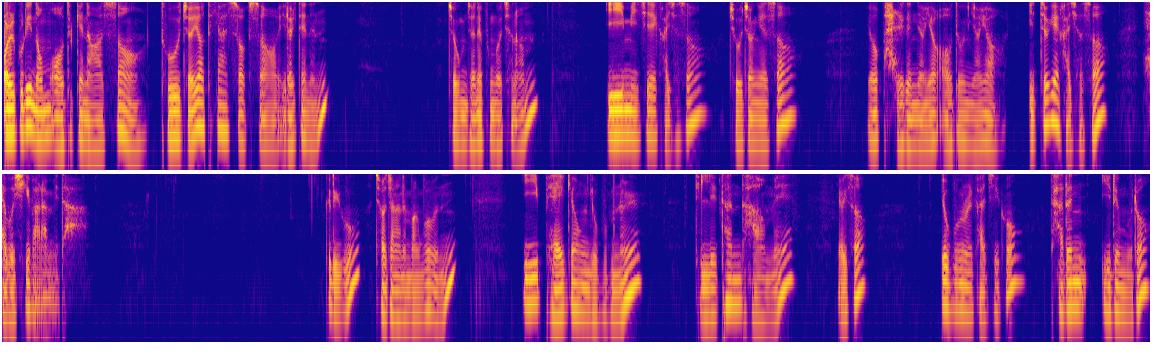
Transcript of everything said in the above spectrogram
얼굴이 너무 어둡게 나왔어. 도저히 어떻게 할 수 없어. 이럴 때는 조금 전에 본 것처럼 이미지에 가셔서 조정해서 요 밝은 영역, 어두운 영역 이쪽에 가셔서 해보시기 바랍니다. 그리고 저장하는 방법은 이 배경 요 부분을 딜리트한 다음에 여기서 요 부분을 가지고 다른 이름으로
